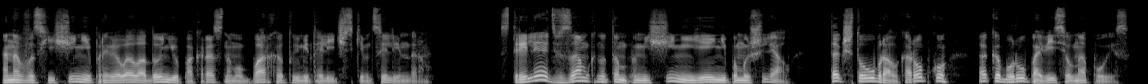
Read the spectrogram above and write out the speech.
Она в восхищении провела ладонью по красному бархату и металлическим цилиндрам. Стрелять в замкнутом помещении и не помышлял, так что убрал коробку, а кобуру повесил на пояс.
